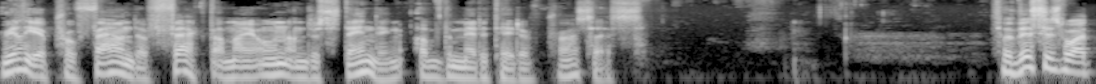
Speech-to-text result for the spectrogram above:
really a profound effect on my own understanding of the meditative process. So, this is what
